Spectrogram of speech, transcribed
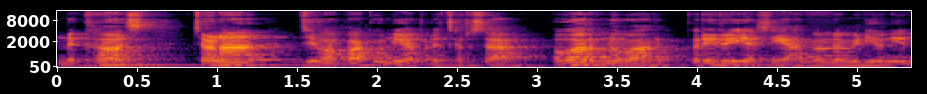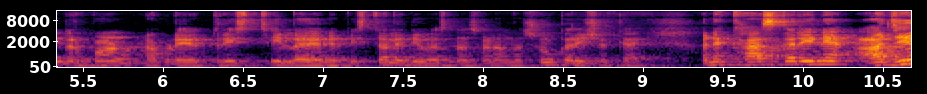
અને ખાસ ચણા જેવા પાકોની આપણે ચર્ચા અવારનવાર કરી રહ્યા છીએ. આગળના વિડીયોની અંદર પણ આપણે ત્રીસથી લઈ અને પિસ્તાલીસ દિવસના ચણામાં શું કરી શકાય? અને ખાસ કરીને આજે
